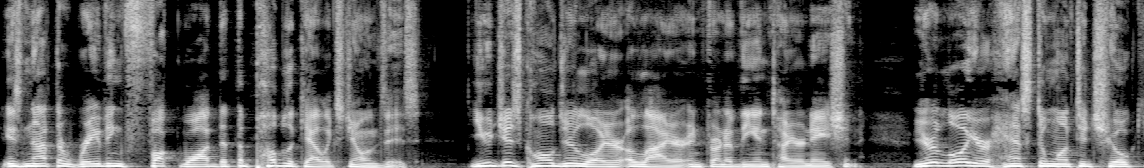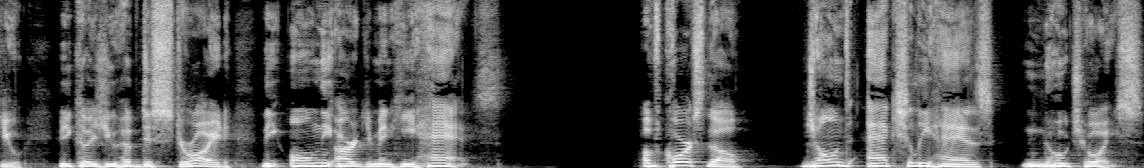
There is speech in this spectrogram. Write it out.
is not the raving fuckwad that the public Alex Jones is. You just called your lawyer a liar in front of the entire nation. Your lawyer has to want to choke you because you have destroyed the only argument he has. Of course, though, Jones actually has no choice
